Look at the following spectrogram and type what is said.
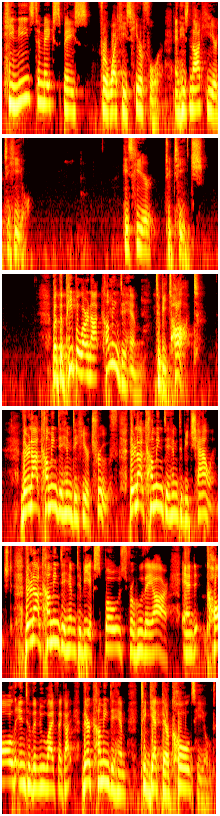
He needs to make space for what he's here for. And he's not here to heal. He's here to teach. But the people are not coming to him to be taught. They're not coming to him to hear truth. They're not coming to him to be challenged. They're not coming to him to be exposed for who they are and called into the new life that God, they're coming to him to get their colds healed,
